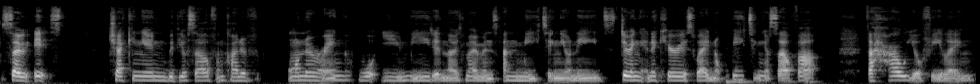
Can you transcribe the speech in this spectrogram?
so it's checking in with yourself and kind of honoring what you need in those moments and meeting your needs, doing it in a curious way, not beating yourself up for how you're feeling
